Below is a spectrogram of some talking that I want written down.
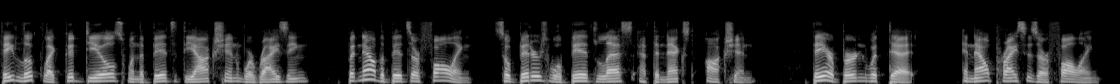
They looked like good deals when the bids at the auction were rising, but now the bids are falling, so bidders will bid less at the next auction. They are burdened with debt, and now prices are falling.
